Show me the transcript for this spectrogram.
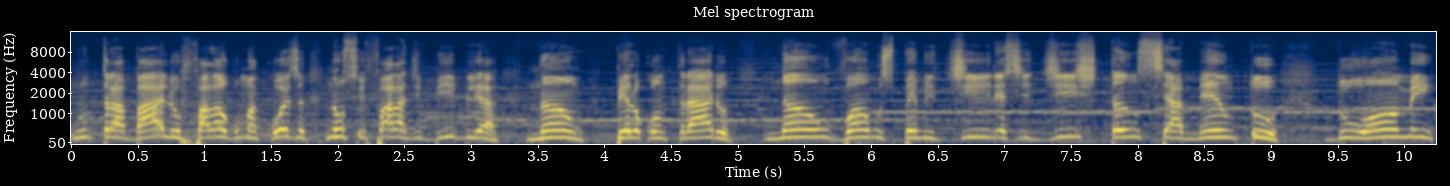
no trabalho falar alguma coisa, não se fala de Bíblia. Não, pelo contrário, não vamos permitir esse distanciamento do homem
